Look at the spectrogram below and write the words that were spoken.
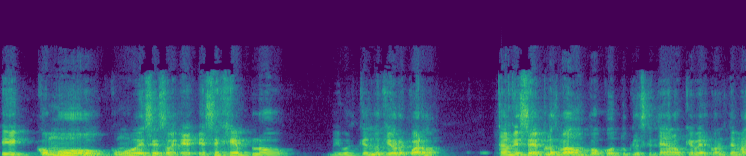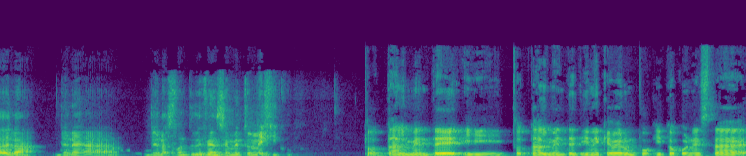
eh, ¿cómo, ¿cómo ves eso? E, ese ejemplo, digo, que es lo que yo recuerdo, también se ha plasmado un poco, ¿tú crees que tenga algo que ver con el tema de, la, de, la, de las fuentes de financiamiento en México? Totalmente y totalmente tiene que ver un poquito con esta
